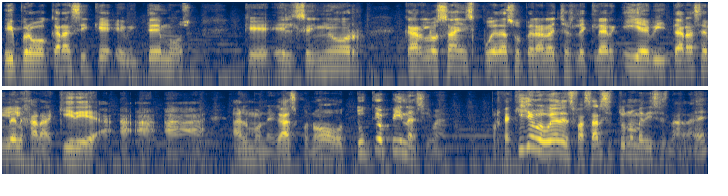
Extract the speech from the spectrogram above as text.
y provocar así que evitemos que el señor Carlos Sainz pueda superar a Charles Leclerc y evitar hacerle el harakiri a, al monegasco, ¿no? ¿Tú qué opinas, Iván? Porque aquí yo me voy a desfasar si tú no me dices nada, ¿eh?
